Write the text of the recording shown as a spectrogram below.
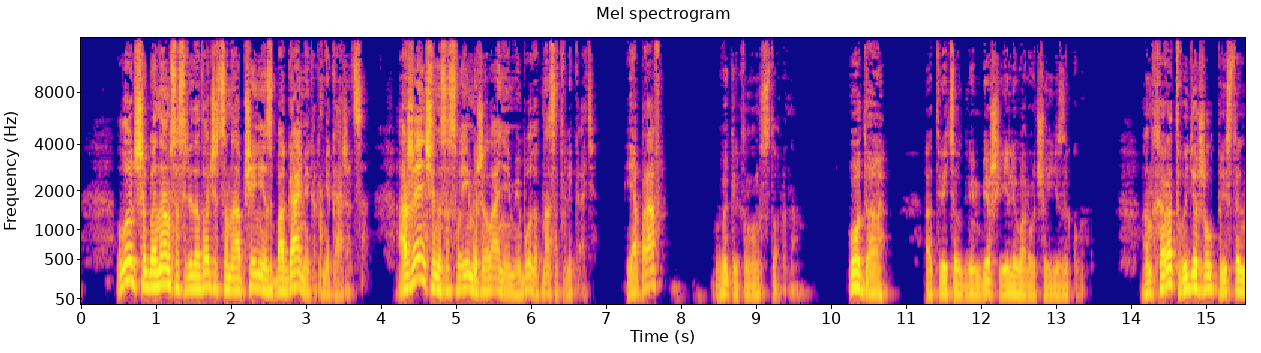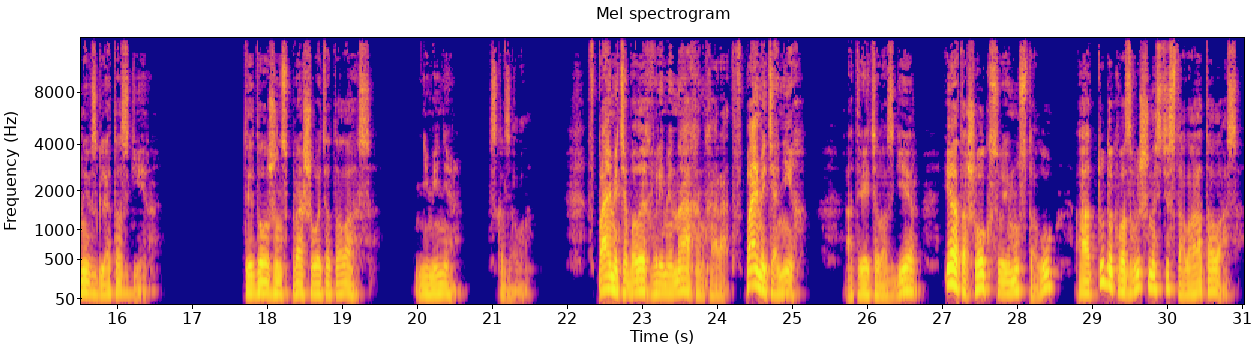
Лучше бы нам сосредоточиться на общении с богами, как мне кажется. А женщины со своими желаниями будут нас отвлекать. Я прав? Выкрикнул он в сторону. О да, ответил Гвимбеш, еле ворочая языком. Анхарат выдержал пристальный взгляд Асгейра. Ты должен спрашивать от Аласа, не меня, сказал он. В память о былых временах, Анхарат, в память о них, ответил Асгейр и отошел к своему столу, а оттуда к возвышенности стола Аталаса.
